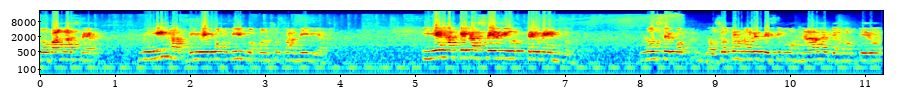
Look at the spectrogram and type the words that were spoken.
nos van a hacer mi hija vive conmigo, con su familia. Y es aquel asedio tremendo. No sé, nosotros no les decimos nada, yo no quiero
